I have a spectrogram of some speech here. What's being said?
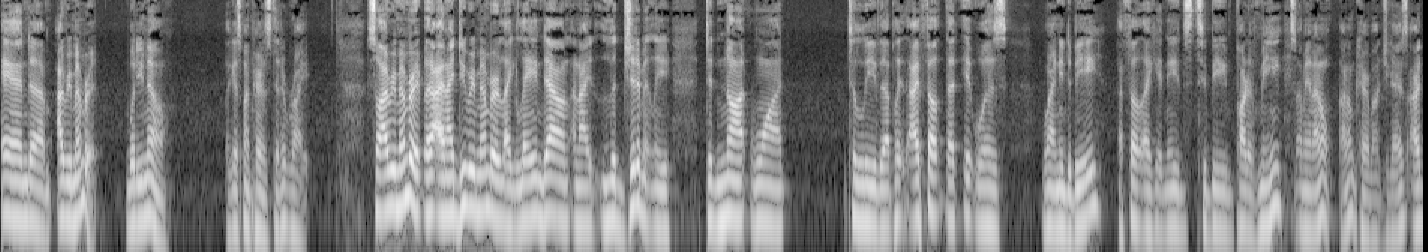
And um, I remember it. What do you know? I guess my parents did it right. So I remember it, but and I do remember like laying down, and I legitimately did not want to leave that place. I felt that it was where I need to be. I felt like it needs to be part of me. I mean, I don't, I don't care about you guys. I,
